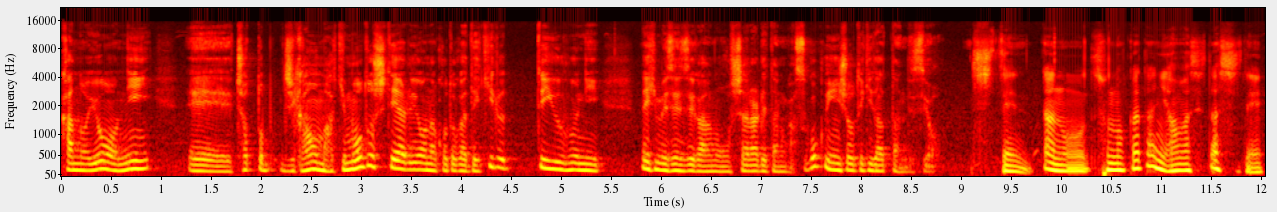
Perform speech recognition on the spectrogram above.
かのように、えーちょっと時間を巻き戻してやるようなことができるっていうふうに、ね、姫先生があのおっしゃられたのがすごく印象的だったんですよ。視点あのその方に合わせた視点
